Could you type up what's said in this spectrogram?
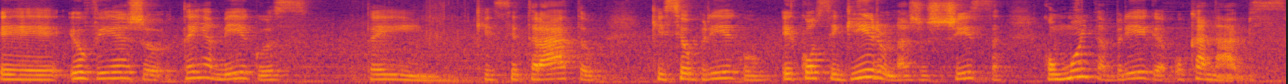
É, eu vejo, tem amigos tem, que se tratam, que se obrigam e conseguiram na justiça, com muita briga, o cannabis.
